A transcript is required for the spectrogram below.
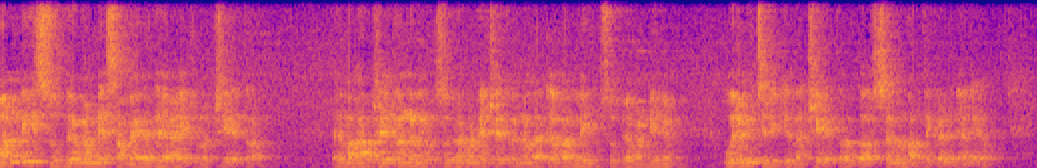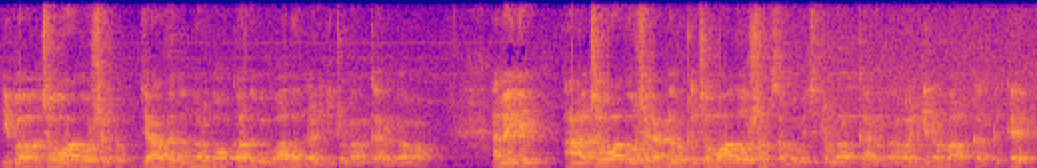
വള്ളി സുബ്രഹ്മണ്യ സമേതയായിട്ടുള്ള ക്ഷേത്രം. അതായത് മഹാക്ഷേത്രങ്ങൾ സുബ്രഹ്മണ്യ ക്ഷേത്രങ്ങളിലൊക്കെ വള്ളിയും സുബ്രഹ്മണ്യനും ഒരുമിച്ചിരിക്കുന്ന ക്ഷേത്ര ദർശനം നടത്തി കഴിഞ്ഞാൽ ഇപ്പോൾ ചൊവ്വാദോഷം ഇപ്പോൾ ജാതകങ്ങൾ നോക്കാതെ വിവാദം കഴിഞ്ഞിട്ടുള്ള ആൾക്കാരുണ്ടാവാം. അല്ലെങ്കിൽ ആ ചൊവ്വാദോഷം രണ്ടുപേർക്ക് ചൊവ്വാദോഷം സംഭവിച്ചിട്ടുള്ള ആൾക്കാരുണ്ടാവാം. ഇങ്ങനെയുള്ള ആൾക്കാർക്കൊക്കെ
